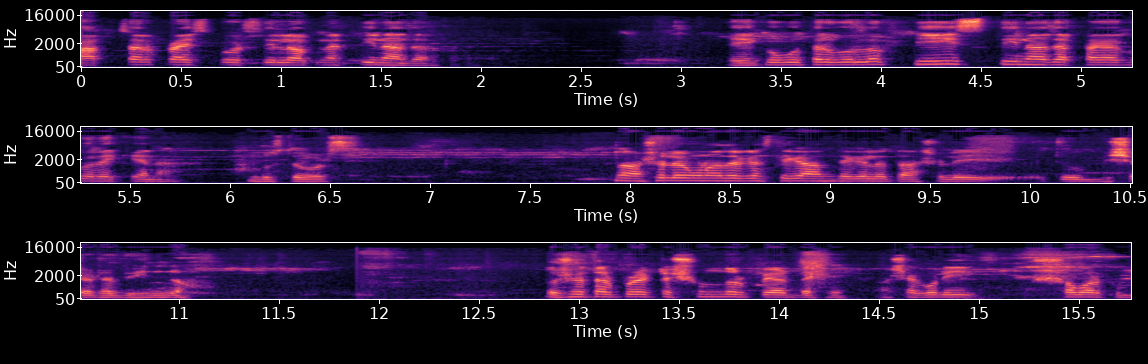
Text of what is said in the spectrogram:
বাচ্চার প্রাইস পড়ছিল আপনার তিন হাজার করে। এই কবুতরগুলো পিস তিন হাজার টাকা করে কেনা। বুঝতে পারছি। না আসলে ওনাদের কাছ থেকে আনতে গেলে তো আসলে একটু বিষয়টা ভিন্ন। দর্শক তারপর একটা সুন্দর পেয়ার দেখে। আশা করি সবার খুব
